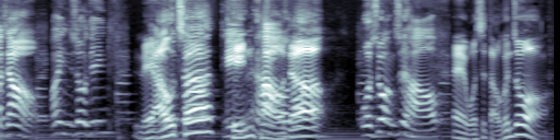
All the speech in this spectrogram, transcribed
大家好，欢迎收听聊车挺好的，我是王志豪，哎，我是岛根座。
